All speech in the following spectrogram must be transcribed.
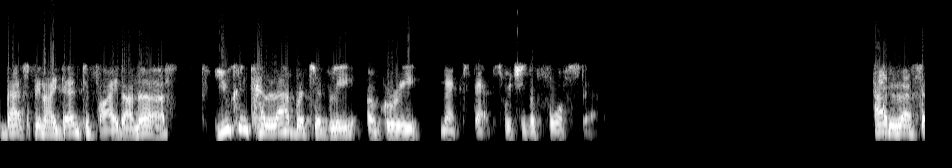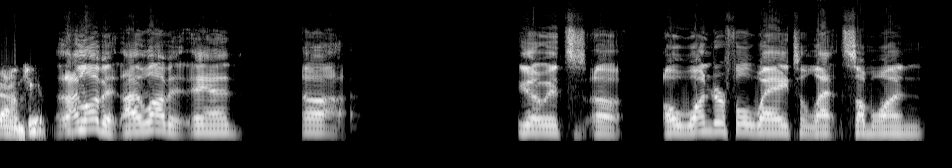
that's been identified, unearthed, you can collaboratively agree next steps, which is the fourth step. How does that sound you? I love it. I love it. And uh you know, it's uh, a wonderful way to let someone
